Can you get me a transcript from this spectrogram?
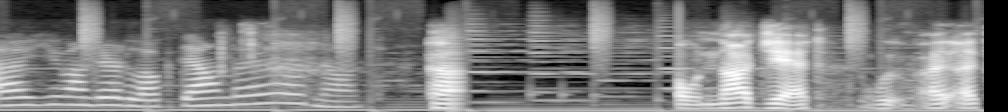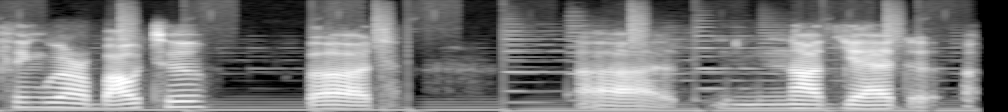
are you under lockdown there or not? Oh, not yet. We, I, I think we are about to, but uh, not yet. Uh,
